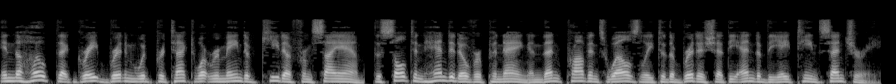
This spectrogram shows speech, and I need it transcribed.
In the hope that Great Britain would protect what remained of Kedah from Siam, the Sultan handed over Penang and then Province Wellesley to the British at the end of the 18th century.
